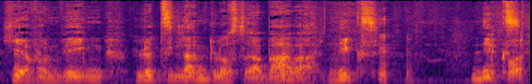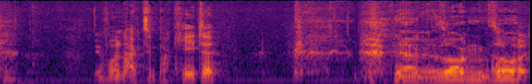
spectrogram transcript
Hier von wegen Lützi Landlust Rhabarber. Nix. Nix. Wir wollen, wir wollen Aktienpakete. Ja, wir sorgen so. Oh Gott,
